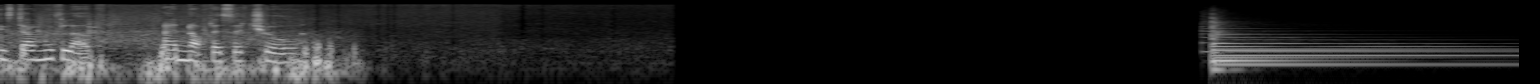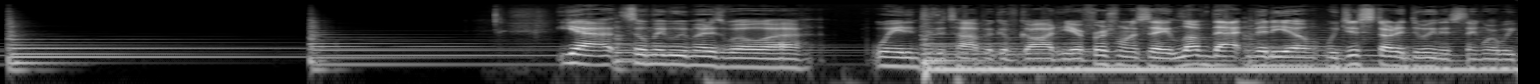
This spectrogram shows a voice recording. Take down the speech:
is done with love and not as a chore. Yeah, so maybe we might as well uh, wade into the topic of God here. First, I want to say, love that video. We just started doing this thing where we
